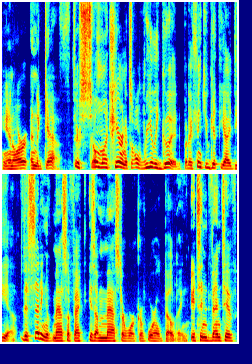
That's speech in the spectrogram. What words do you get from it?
Hanar, and the Geth. There's so much here and it's all really good, but I think you get the idea. The setting of Mass Effect is a masterwork of world building. It's inventive inventive,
